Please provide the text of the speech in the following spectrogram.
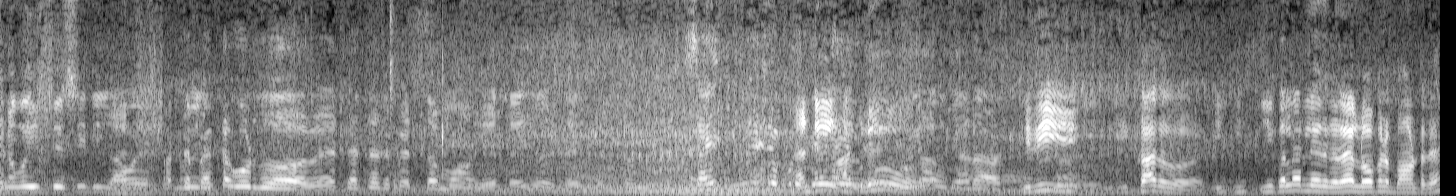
ఎనభై ఇచ్చేసి ఇది యాభై అట్లా పెట్టకూడదు. ఎట్ట పెడతాము ఏ సైజు అంటే ఇప్పుడు ఇది కాదు ఈ- కలర్ లేదు కదా లోపల బాగుంటుందా?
